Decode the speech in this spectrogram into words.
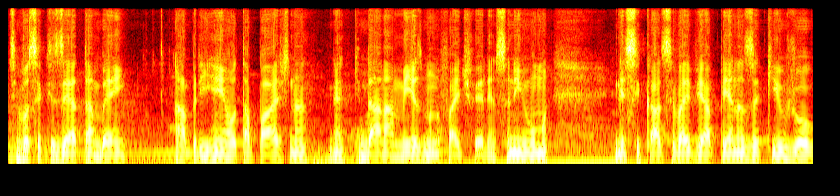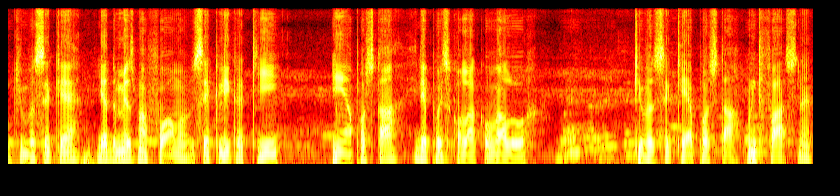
Se você quiser também abrir em outra página né, que dá na mesma não faz diferença nenhuma Nesse caso você vai ver apenas aqui o jogo que você quer e é da mesma forma, você clica aqui em apostar e depois coloca o valor que você quer apostar. Muito fácil, né?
